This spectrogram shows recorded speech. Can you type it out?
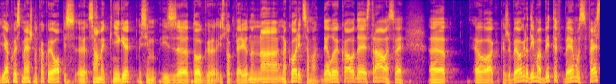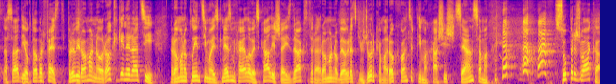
jako je smešno kako je opis e, same knjige, mislim iz, tog, iz tog perioda na, na koricama. Deluje kao da je strava sve. Evo ovako, kaže, Beograd ima Bitev, Bemus, Fest, a sad i Oktoberfest. Prvi roman o rock generaciji, roman o klincima iz Knjez Mihajlove, Skališa, iz Drakstora, roman o beogradskim žurkama, rock koncertima, hašiš seansama. Super žvaka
